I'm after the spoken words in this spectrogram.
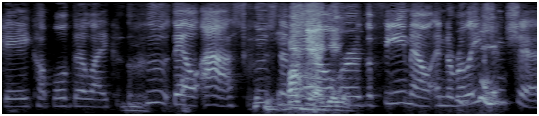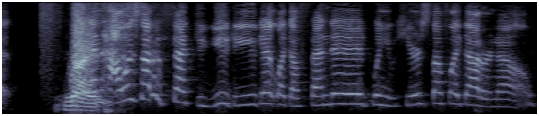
gay couple, they're like who they'll ask who's the Mm-hmm. Oh, yeah, male yeah, yeah. or the female in the relationship. Right. And how does that affect you? Do you get like offended when you hear stuff like that or no?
